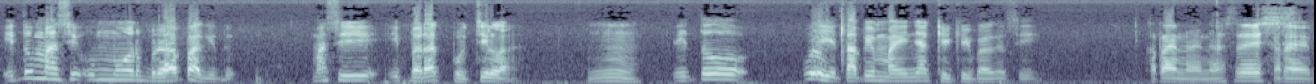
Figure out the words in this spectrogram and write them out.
itu masih umur berapa gitu masih ibarat bocil lah Hmm, itu wih tapi mainnya GG banget sih keren men. Maksudnya keren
